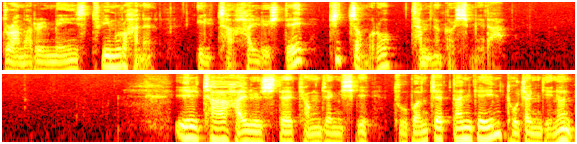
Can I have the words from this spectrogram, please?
드라마를 메인 스트림으로 하는 1차 한류 시대의 기점으로 잡는 것입니다. 1차 한류 시대 경쟁 시기 두 번째 단계인 도전기는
